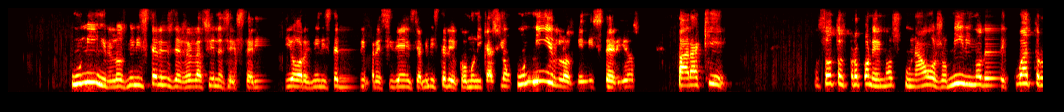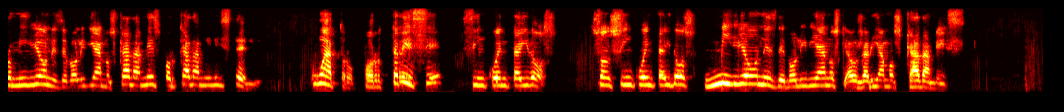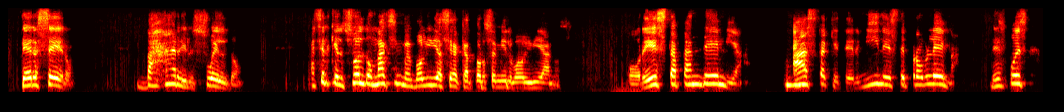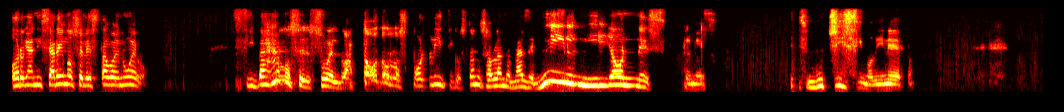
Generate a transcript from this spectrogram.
Unir los ministerios de Relaciones Exteriores, Ministerio de Presidencia, Ministerio de Comunicación, unir los ministerios. ¿Para qué? Nosotros proponemos un ahorro mínimo de 4 millones de bolivianos cada mes por cada ministerio. 4 por 13, 52 son 52 millones de bolivianos que ahorraríamos cada mes. Tercero, bajar el sueldo. Hacer que el sueldo máximo en Bolivia sea 14 mil bolivianos. Por esta pandemia, hasta que termine este problema. Después organizaremos el Estado de nuevo. Si bajamos el sueldo a todos los políticos, estamos hablando de más de mil millones al mes es muchísimo dinero.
